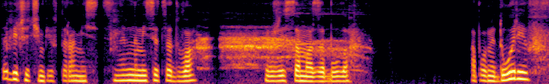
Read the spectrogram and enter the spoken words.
та більше, ніж півтора місяця. Навірно, місяця два. Я вже й сама забула. А помідорів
